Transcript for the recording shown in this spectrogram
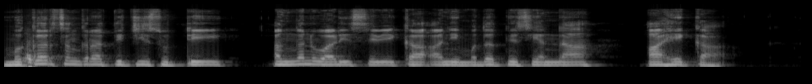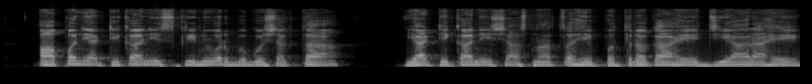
मकर संक्रांतीची सुट्टी अंगणवाडी सेविका आणि मदतनीस यांना आहे का? आपण या ठिकाणी स्क्रीनवर बघू शकता या ठिकाणी शासनाचं हे पत्रक आहे जी आर आहे.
